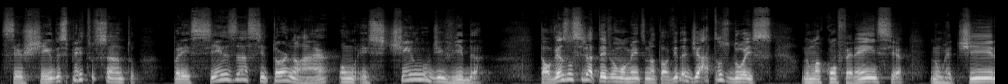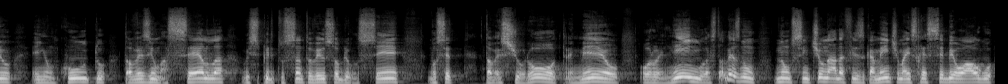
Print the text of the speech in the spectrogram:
Ser cheio do Espírito Santo precisa se tornar um estilo de vida. Talvez você já teve um momento na tua vida de Atos 2, numa conferência, num retiro, em um culto, talvez em uma célula, o Espírito Santo veio sobre você, você talvez chorou, tremeu, orou em línguas, talvez não, não sentiu nada fisicamente, mas recebeu algo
